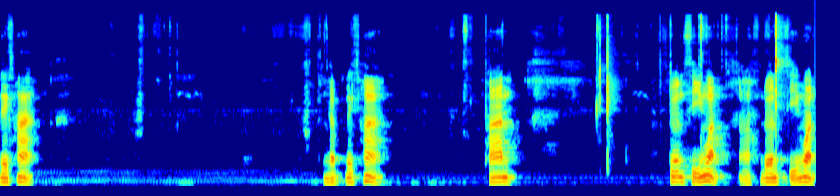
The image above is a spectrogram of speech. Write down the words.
เลขห้ากับเลขห้าผ่าน เดินสีงวดอะเดินสีงวด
